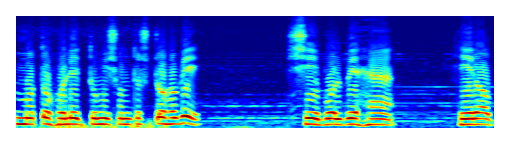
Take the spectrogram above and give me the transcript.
মতো হলে তুমি সন্তুষ্ট হবে? সে বলবে হ্যাঁ হে রব,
